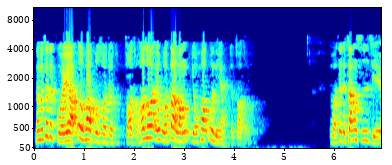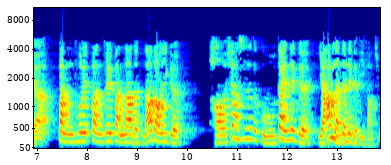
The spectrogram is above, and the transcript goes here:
那么这个鬼啊，二话不说就抓走。他说：“哎，我大王有话问你啊，就抓走了，对吧？”这个张师姐啊，半推半推半拉的拉到一个好像是那个古代那个衙门的那个地方去。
